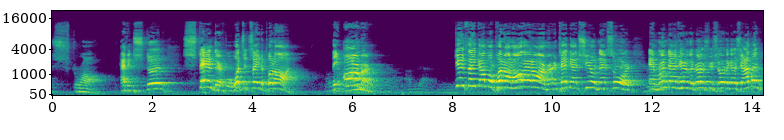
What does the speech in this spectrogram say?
strong. Having stood, stand therefore. What's it say to put on? The armor. You think I'm going to put on all that armor and take that shield and that sword and run down here to the grocery store to go shopping?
